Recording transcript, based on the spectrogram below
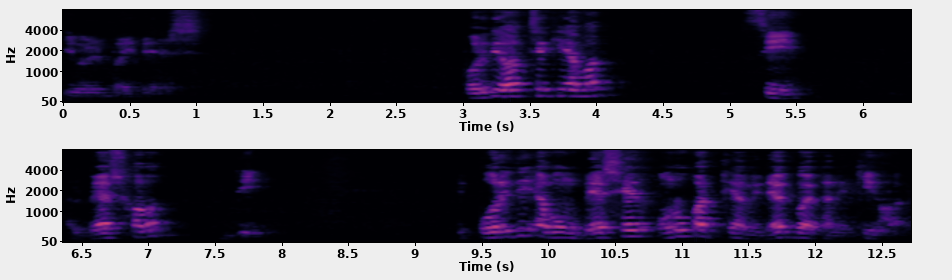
ডিভাইডেড বাই ব্যাস। পরিধি হচ্ছে কি আমার? সি আর ব্যাস হলো ডি। পরিধি এবং ব্যাসের অনুপাতটি আমি দেখব এখানে কি হয়।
